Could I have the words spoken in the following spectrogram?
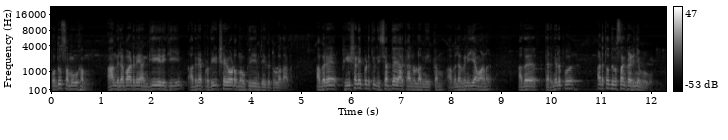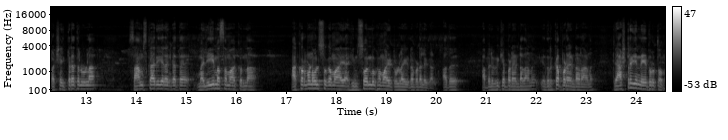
പൊതുസമൂഹം ആ നിലപാടിനെ അംഗീകരിക്കുകയും അതിനെ പ്രതീക്ഷയോടെ നോക്കുകയും ചെയ്തിട്ടുള്ളതാണ്. അവരെ ഭീഷണിപ്പെടുത്തി നിശബ്ദയാക്കാനുള്ള നീക്കം അപലപനീയമാണ്. അത് തെരഞ്ഞെടുപ്പ് അടുത്ത ദിവസം കഴിഞ്ഞു പോകും. പക്ഷേ ഇത്തരത്തിലുള്ള സാംസ്കാരിക രംഗത്തെ മലീമസമാക്കുന്ന ആക്രമണോത്സുകമായ ഹിംസോന്മുഖമായിട്ടുള്ള ഇടപെടലുകൾ അത് അപലപിക്കപ്പെടേണ്ടതാണ് എതിർക്കപ്പെടേണ്ടതാണ്. രാഷ്ട്രീയ നേതൃത്വം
